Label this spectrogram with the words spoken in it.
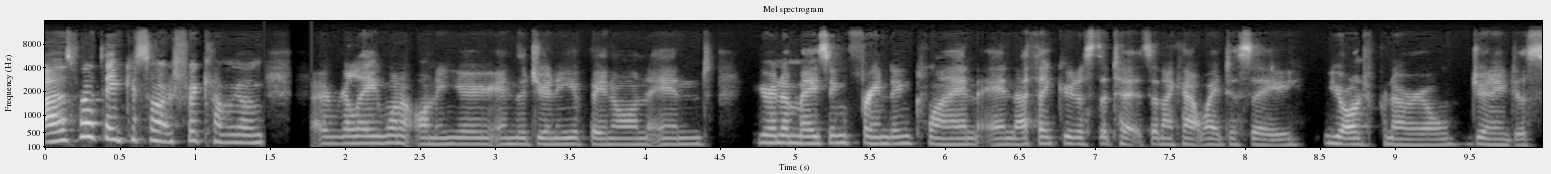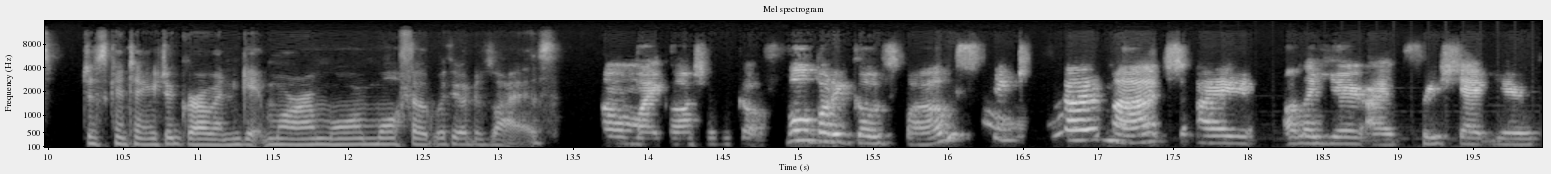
I just want to thank you so much for coming on. I really want to honor you and the journey you've been on. And you're an amazing friend and client. And I think you're just the tits. And I can't wait to see your entrepreneurial journey just just continue to grow and get more and more and more filled with your desires. Oh my gosh, I've got full body goosebumps. Thank you so much. I honor you. I appreciate you.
